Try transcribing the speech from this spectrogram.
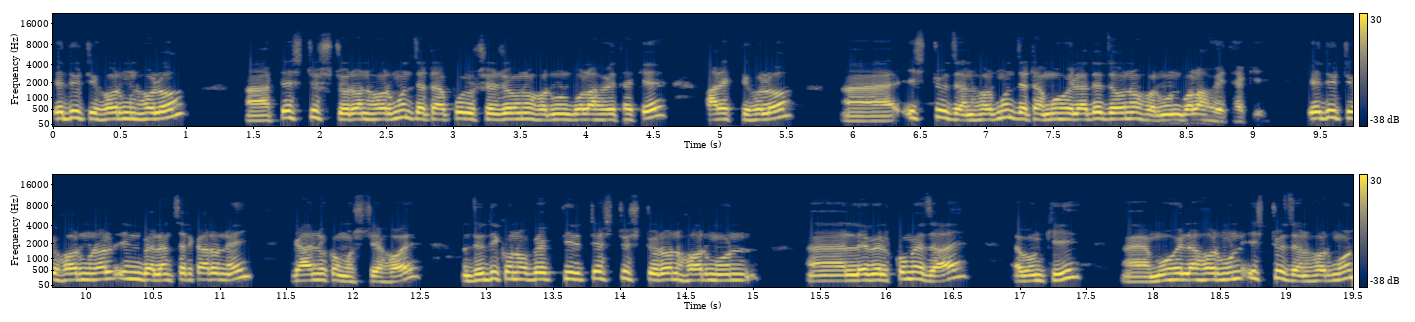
এই দুইটি হরমোন হলো টেস্টোস্টেরন হরমোন যেটা পুরুষের যৌন হরমোন বলা হয়ে থাকে। আরেকটি হলো ইস্ট্রোজেন হরমোন যেটা মহিলাদের যৌন হরমোন বলা হয়ে থাকে। এই দুইটি হরমোনাল ইনব্যালেন্সের কারণেই গাইনোকোমিস্টিয়া হয়। যদি কোনো ব্যক্তির টেস্টোস্টেরন হরমোন লেভেল কমে যায় এবং কি মহিলা হরমোন ইস্ট্রোজেন হরমোন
